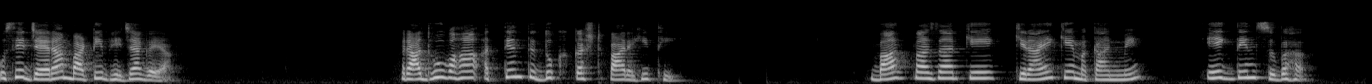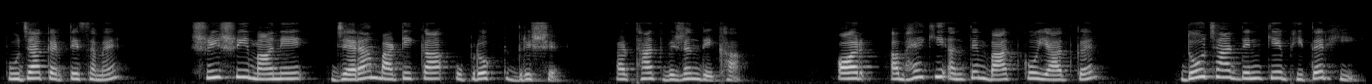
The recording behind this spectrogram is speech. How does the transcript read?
उसे जयराम बाटी भेजा गया। राधु वहाँ अत्यंत दुख कष्ट पा रही थी। बाग बाज़ार के किराए के मकान में एक दिन सुबह पूजा करते समय श्री श्री माँ ने जयराम बाटी का उपरोक्त दृश्य अर्थात विजन देखा और अभय की अंतिम बात को याद कर दो चार दिन के भीतर ही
